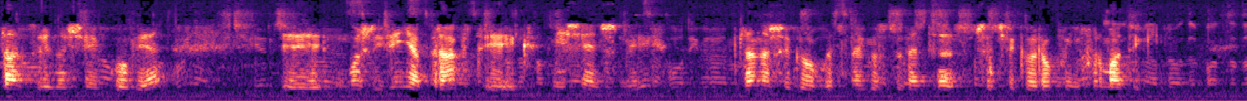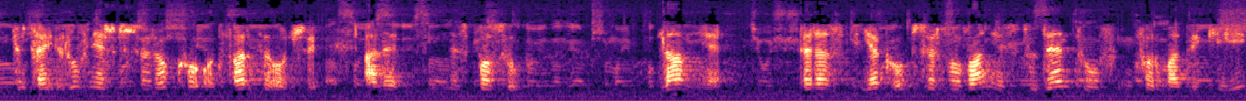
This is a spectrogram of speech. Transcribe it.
plan, który nosiłem w głowie, y, umożliwienia praktyk miesięcznych dla naszego obecnego studenta z trzeciego roku informatyki. Tutaj również szeroko otwarte oczy, ale w inny sposób. Dla mnie teraz jako obserwowanie studentów informatyki,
